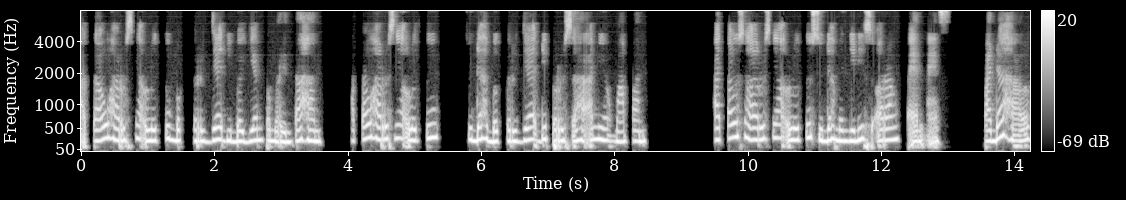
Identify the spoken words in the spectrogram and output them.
Atau harusnya lo tuh bekerja di bagian pemerintahan. Atau harusnya lo tuh sudah bekerja di perusahaan yang mapan. Atau seharusnya lo tuh sudah menjadi seorang PNS. Padahal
